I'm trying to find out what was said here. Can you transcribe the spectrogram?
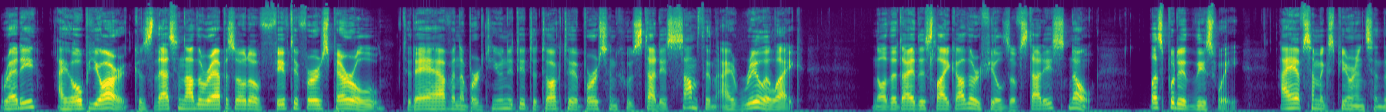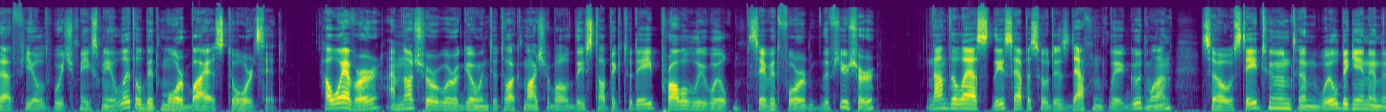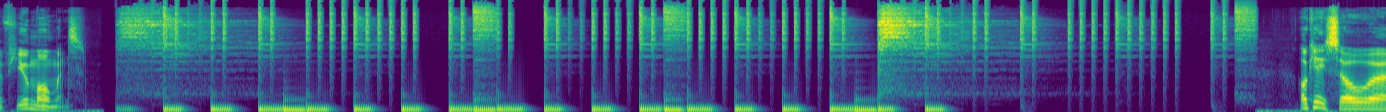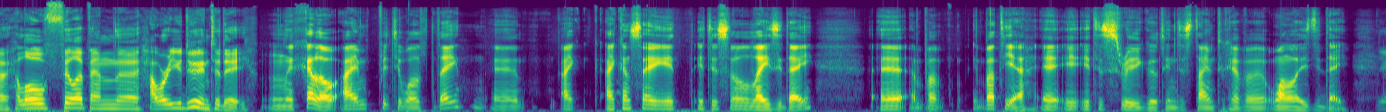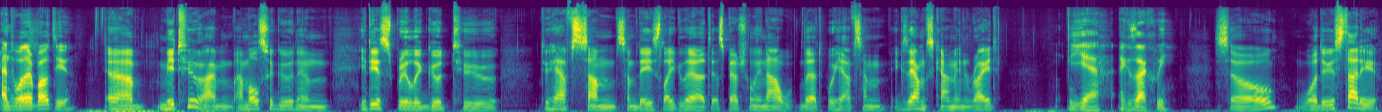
Ready? I hope you are, because that's another episode of 51st Parallel. Today I have an opportunity to talk to a person who studies something I really like. Not that I dislike other fields of studies, no. Let's put it this way I have some experience in that field, which makes me a little bit more biased towards it. However, I'm not sure we're going to talk much about this topic today, probably we'll save it for the future. Nonetheless, this episode is definitely a good one, so stay tuned and we'll begin in a few moments. Okay, so uh, hello, Philip, and uh, how are you doing today? Mm, hello, I'm pretty well today. Uh, I I can say it, it is a lazy day, uh, but but yeah, uh, it, it is really good in this time to have a one lazy day. And what about you? Uh, me too. I'm I'm also good, and it is really good to to have some some days like that, especially now that we have some exams coming, right? Yeah, exactly. So, what do you study?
